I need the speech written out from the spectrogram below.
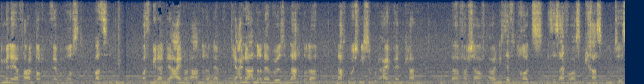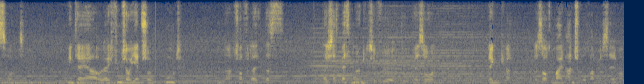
bin mir der Verantwortung sehr bewusst, was, was mir dann der ein oder andere, die eine oder andere nervöse Nacht oder Nacht, wo ich nicht so gut einpennen kann, äh, verschafft. Aber nichtsdestotrotz ist es einfach was krass Gutes und hinterher, oder ich fühle mich auch jetzt schon gut. Ja, ich hoffe, dass dass ich das Bestmögliche für die Person bringen kann. Und das ist auch mein Anspruch an mich selber.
